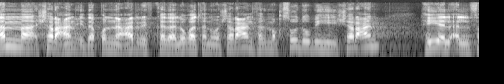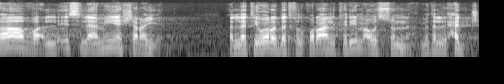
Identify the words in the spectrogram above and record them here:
أما شرعا إذا قلنا عرف كذا لغة وشرعا فالمقصود به شرعا هي الألفاظ الإسلامية الشرعية. التي وردت في القرآن الكريم أو السنة مثل الحج.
